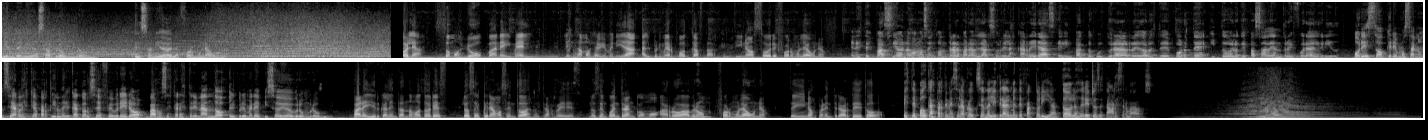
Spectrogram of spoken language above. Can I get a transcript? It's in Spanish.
Bienvenidos a Brum Brum, el sonido de la Fórmula 1. Hola, somos Lu, Vane y Mel. Les damos la bienvenida al primer podcast argentino sobre Fórmula 1. En este espacio nos vamos a encontrar para hablar sobre las carreras, el impacto cultural alrededor de este deporte y todo lo que pasa dentro y fuera del grid. Por eso queremos anunciarles que a partir del 14 de febrero vamos a estar estrenando el primer episodio de Brum Brum. Para ir calentando motores, los esperamos en todas nuestras redes. Nos encuentran como arroba brum Fórmula 1. Seguinos para enterarte de todo. Este podcast pertenece a la producción de Literalmente Factoría. Todos los derechos están reservados.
